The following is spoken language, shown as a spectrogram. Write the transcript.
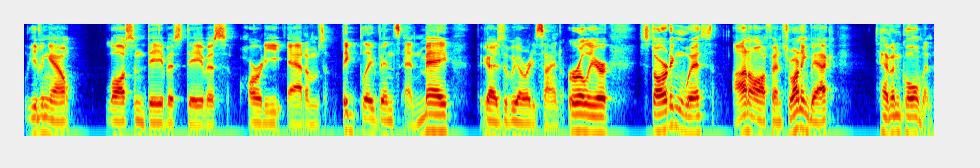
leaving out Lawson, Davis, Davis, Hardy, Adams, Big Play Vince, and Maye, the guys that we already signed earlier, starting with, on offense, running back, Tevin Coleman.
